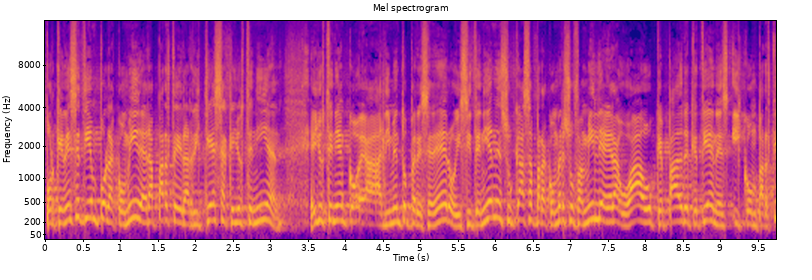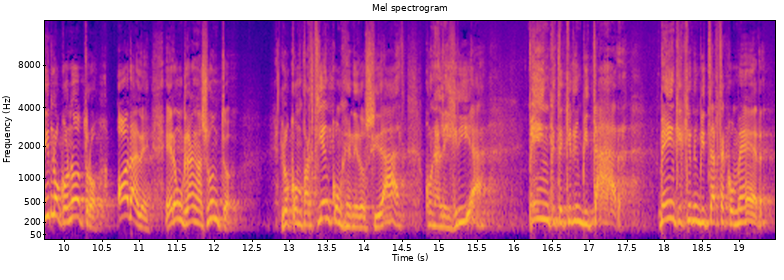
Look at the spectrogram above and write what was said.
Porque en ese tiempo la comida era parte de la riqueza que ellos tenían. Ellos tenían alimento perecedero y si tenían en su casa para comer su familia era, wow, qué padre que tienes. Y compartirlo con otro, órale, era un gran asunto. Lo compartían con generosidad, con alegría. Ven que te quiero invitar. Ven que quiero invitarte a comer.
